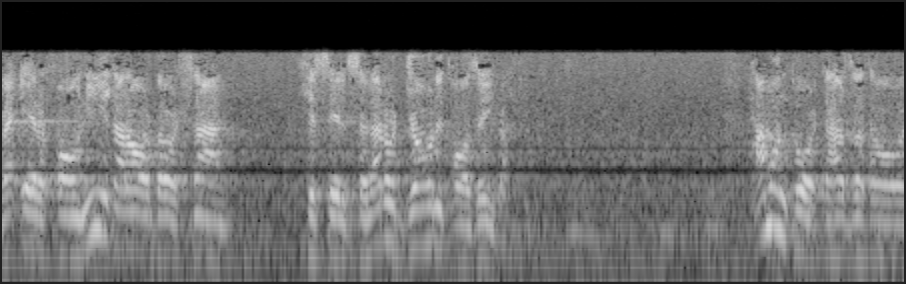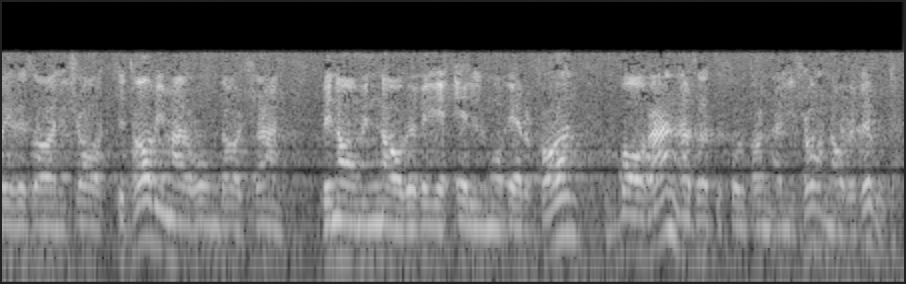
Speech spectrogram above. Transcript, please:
و عرفانی قرار داشتند که سلسله رو جان تازه‌ای بخشید همونطور که حضرت آقای رضا علی شاه کتابی مرحوم داشتند به نام نابغه علم و عرفان واقعا حضرت سلطان علی شاه نابغه بودند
